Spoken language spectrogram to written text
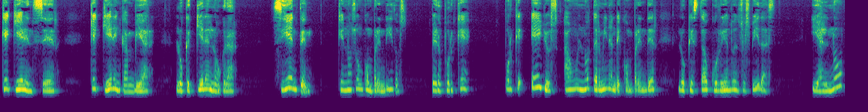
qué quieren ser, qué quieren cambiar, lo que quieren lograr. Sienten que no son comprendidos. ¿Pero por qué? Porque ellos aún no terminan de comprender lo que está ocurriendo en sus vidas. Y al no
